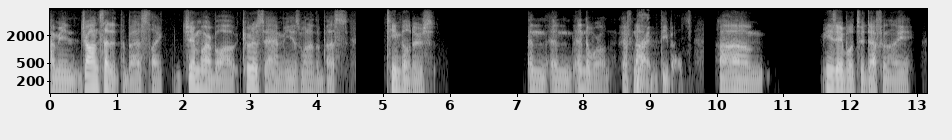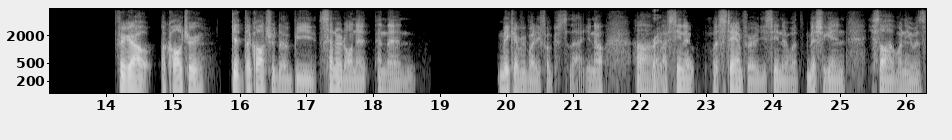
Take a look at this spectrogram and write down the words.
I mean, John said it the best. Like Jim Harbaugh, kudos to him. He is one of the best team builders in in in the world, if not right. the best. Um, he's able to definitely figure out a culture, get the culture to be centered on it, and then make everybody focus to that. You know, um, right. I've seen it with Stanford. You've seen it with Michigan. You saw it when he was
